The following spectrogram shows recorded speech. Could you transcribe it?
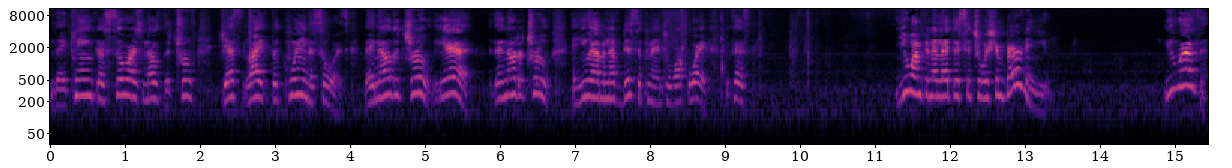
The King of Swords knows the truth just like the Queen of Swords. They know the truth. Yeah, they know the truth. And you have enough discipline to walk away. Because you aren't going to let this situation burden you. You wasn't.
